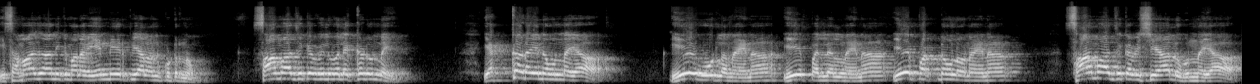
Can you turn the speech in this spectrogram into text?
ఈ సమాజానికి మనం ఏం నేర్పియాలనుకుంటున్నాం? సామాజిక విలువలు ఎక్కడున్నాయి? ఎక్కడైనా ఉన్నాయా? ఏ ఊర్లనైనా ఏ పల్లెలనైనా ఏ పట్టణంలోనైనా సామాజిక విషయాలు ఉన్నాయా?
